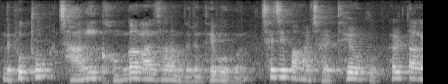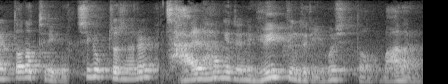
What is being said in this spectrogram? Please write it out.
근데 보통 장이 건강한 사람들은 대부분 체지방을 잘 태우고 혈당을 떨어뜨리고 식욕 조절을 잘 하게 되는 유익균들이 훨씬 더 많아요.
